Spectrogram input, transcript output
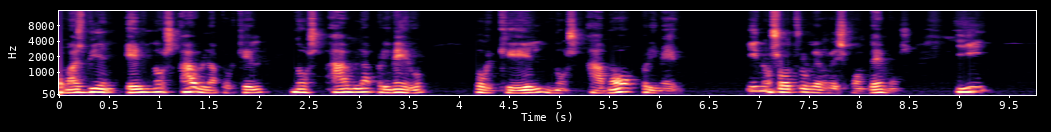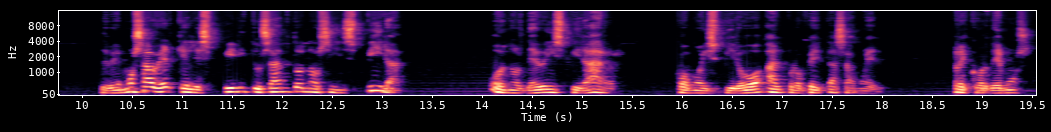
o más bien Él nos habla porque Él nos habla primero, porque Él nos amó primero. Y nosotros le respondemos. Y debemos saber que el Espíritu Santo nos inspira o nos debe inspirar, como inspiró al profeta Samuel. Recordemos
